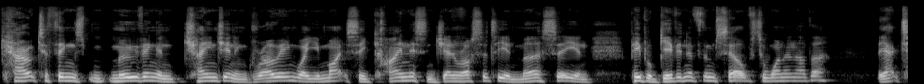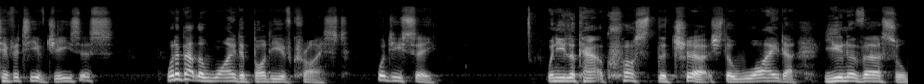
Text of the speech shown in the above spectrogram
character things moving and changing and growing, where you might see kindness and generosity and mercy and people giving of themselves to one another, the activity of Jesus. What about the wider body of Christ? What do you see? When you look out across the church, the wider, universal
